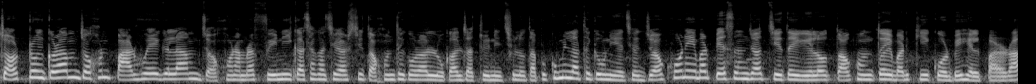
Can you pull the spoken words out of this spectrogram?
চট্টগ্রাম যখন পার হয়ে গেলাম, যখন আমরা ফেনী কাছাকাছি আসছি, তখন থেকে ওরা লোকাল যাত্রী নিচ্ছিল। তারপর কুমিল্লা থেকেও নিয়েছে। যখন এবার প্যাসেঞ্জার চেতে গেল, তখন তো এবার কি করবে হেল্পাররা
